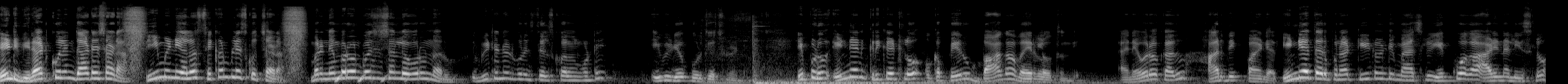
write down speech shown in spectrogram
ఏంటి విరాట్ కోహ్లీని దాటేశాడా? టీమిండియాలో సెకండ్ ప్లేస్కి వచ్చాడా? మరి నెంబర్ వన్ పొజిషన్లో ఎవరు ఉన్నారు? వీటన్నిటి గురించి తెలుసుకోవాలనుకుంటే ఈ వీడియో పూర్తిగా చూడండి. ఇప్పుడు ఇండియన్ క్రికెట్లో ఒక పేరు బాగా వైరల్ అవుతుంది. ఆయన ఎవరో కాదు హార్దిక్ పాండ్యా. ఇండియా తరపున టీ ట్వంటీ మ్యాచ్లు ఎక్కువగా ఆడిన లీస్ట్లో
